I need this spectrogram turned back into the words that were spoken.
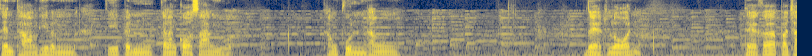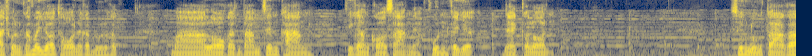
เส้นทางที่มันที่เป็นกำลังก่อสร้างอยู่ ทั้งฝุ่นทั้งแดดร้อน แต่ก็ประชาชนก็ไม่ย่อท้อนะครับดูนะครับ มารอกันตามเส้นทางที่กำลังก่อสร้างเนี่ยฝุ่นก็เยอะแดดก็ร้อน ซึ่งหลวงตาก็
